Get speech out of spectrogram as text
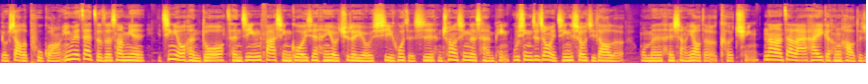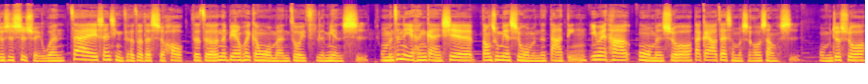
有效的曝光，因为在泽泽上面已经有很多曾经发行过一些很有趣的。游戏或者是很创新的产品，无形之中已经收集到了我们很想要的客群。那再来还有一个很好的就是试水温，在申请泽泽的时候，泽泽那边会跟我们做一次面试。我们真的也很感谢当初面试我们的大丁，因为他问我们说大概要在什么时候上市，我们就说。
